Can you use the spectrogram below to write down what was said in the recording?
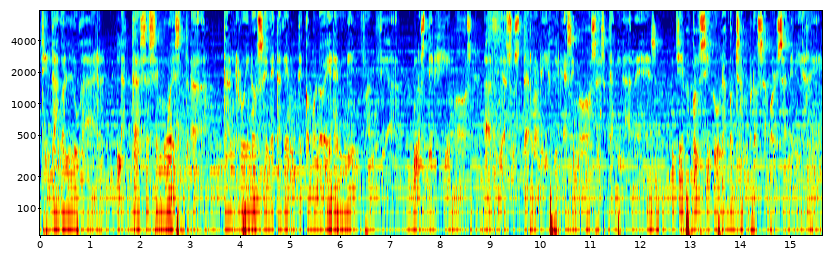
llegado al lugar. La casa se muestra tan ruinosa y decadente como lo era en mi infancia. Nos dirigimos hacia sus terroríficas y mohosas cavidades. Lleva consigo una cochambrosa bolsa de viaje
